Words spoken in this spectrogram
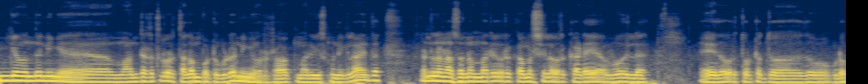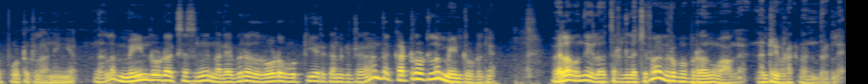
இங்கே வந்து நீங்கள் அந்த இடத்துல ஒரு தளம் போட்டு கூட நீங்கள் ஒரு ராக் மாதிரி யூஸ் பண்ணிக்கலாம். இந்த ஃப்ரெண்டில் நான் சொன்ன மாதிரி ஒரு கமர்ஷியலாக ஒரு கடையாவோ இல்லை ஏதோ ஒரு தோட்டத்தோ ஏதோ கூட போட்டுக்கலாம் நீங்கள் நல்ல மெயின் ரோடு அக்சஸுங்க நிறைய பேர் அது ரோடை ஒட்டியே இருக்கான்னு கேட்டிருக்காங்க. அந்த கட் ரோட்டில் மெயின் ரோடுங்க விலை வந்து 72 லட்ச ரூபா விருப்பப்படுறவங்க வாங்க. நன்றி வணக்கம் நண்பர்களே.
